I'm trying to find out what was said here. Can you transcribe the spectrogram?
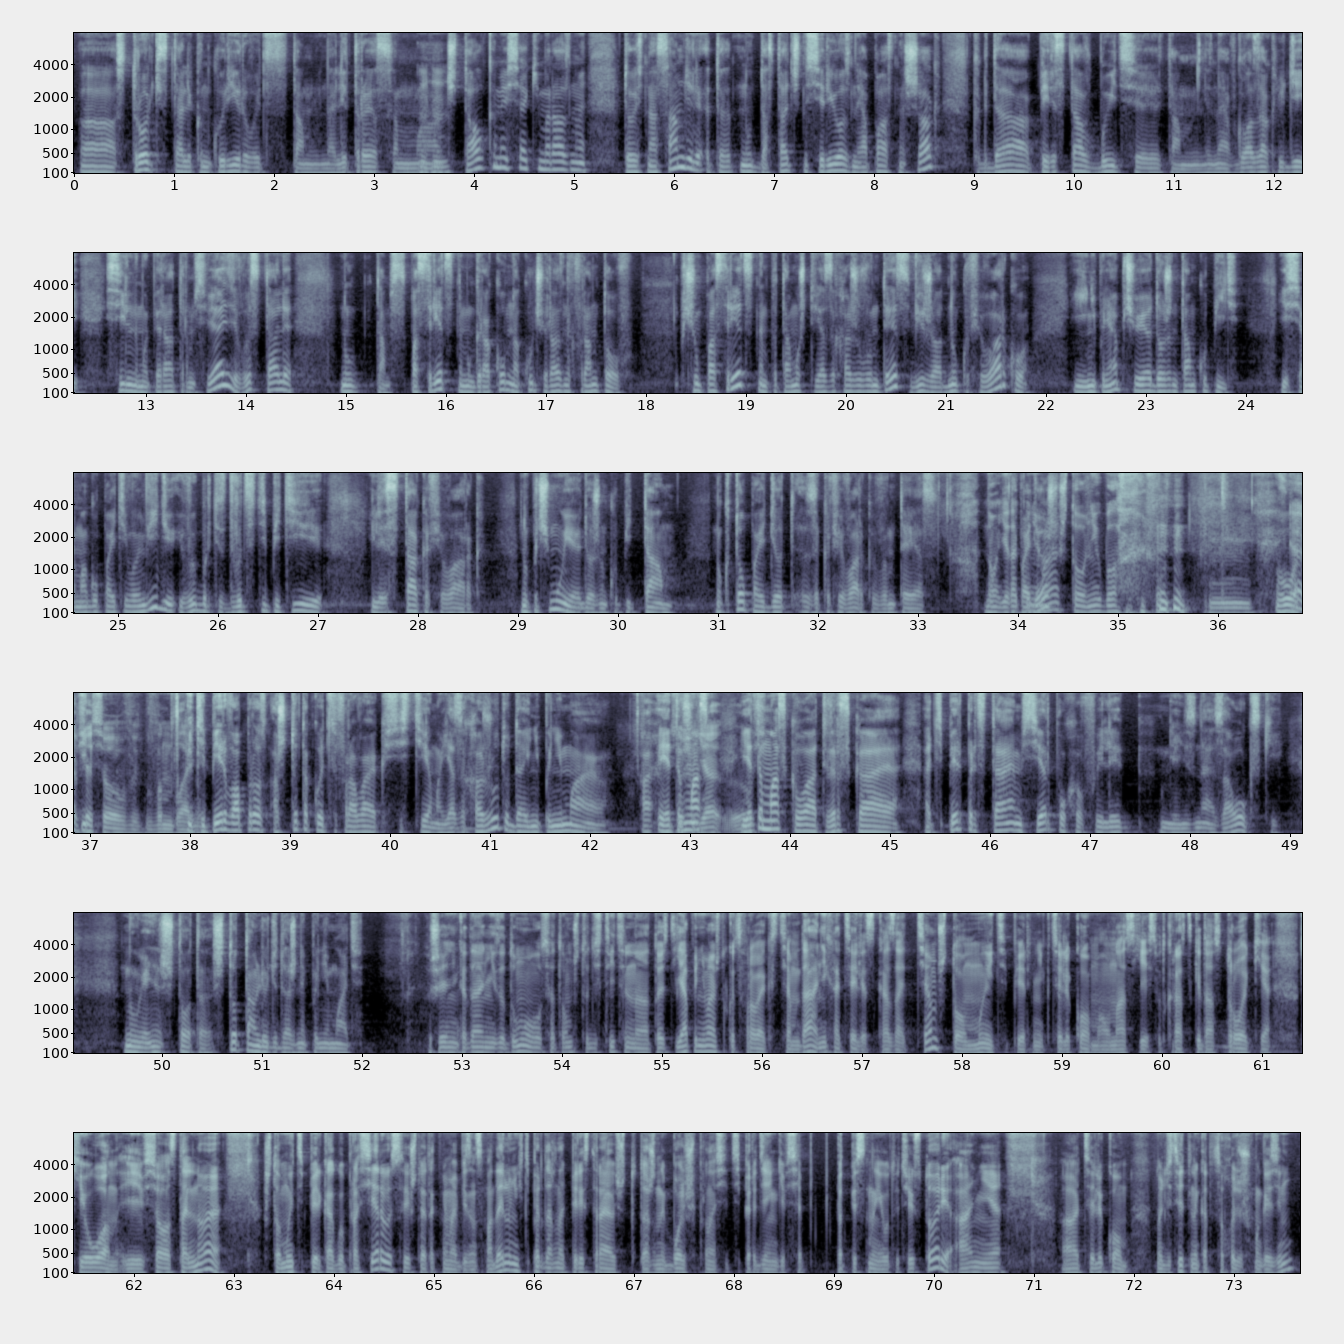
А, строки стали конкурировать с там, на Литресом, угу. читалками всякими разными. То есть, на самом деле, это ну, достаточно серьезный опасный шаг, когда, перестав быть, э, там, не знаю, в глазах людей сильным оператором связи, вы стали ну, там, с посредственным игроком на куче разных фронтов. Почему посредственным? Потому что я захожу в МТС, вижу одну кофеварку и не понимаю, почему я должен там купить. Если я могу пойти в видео и выбрать из 25 или 100 кофеварок. Ну почему я ее должен купить там? Ну кто пойдет за кофеваркой в МТС? Но я так пойдешь? понимаю, что у них было... Вот, Вообще и- все в онлайне. И теперь вопрос, а что такое цифровая экосистема? Я захожу туда и не понимаю. А это, Слушай, Мос- я, э, это Москва, Тверская. А теперь представим Серпухов или, я не знаю, Заокский. Ну, я не что-то. Что там люди должны понимать? Слушай, я никогда не задумывался о том, что действительно... То есть я понимаю, что такое цифровая экосистема. Да, они хотели сказать тем, что мы теперь не к телекому, а у нас есть вот как раз-таки, да, стройки, Кион и все остальное, что мы теперь как бы про сервисы, и что, я так понимаю, бизнес-модель у них теперь должна перестраивать, что должны больше приносить теперь деньги все подписные вот эти истории, а не а, телеком. Но действительно, когда ты заходишь в магазин,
